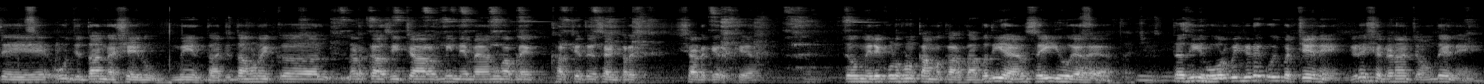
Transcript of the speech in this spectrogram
ਤੇ ਉਹ ਜਿੱਦਾਂ ਨਸ਼ੇ ਨੂੰ ਮੇਨ ਤਾਂ ਜਿੱਦਾਂ ਹੁਣ ਇੱਕ ਲੜਕਾ ਸੀ 4 ਮਹੀਨੇ ਮੈਂ ਉਹਨੂੰ ਆਪਣੇ ਖਰਚੇ ਤੇ ਸੈਂਟਰ ਛੱਡ ਕੇ ਰੱਖਿਆ। ਤੇ ਉਹ ਮੇਰੇ ਕੋਲ ਹੁਣ ਕੰਮ ਕਰਦਾ ਵਧੀਆ ਐਨ ਸਹੀ ਹੋਇਆ ਹੋਇਆ। ਤੇ ਅਸੀਂ ਹੋਰ ਵੀ ਜਿਹੜੇ ਕੋਈ ਬੱਚੇ ਨੇ ਜਿਹੜੇ ਛੱਡਣਾ ਚਾਹੁੰਦੇ ਨੇ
